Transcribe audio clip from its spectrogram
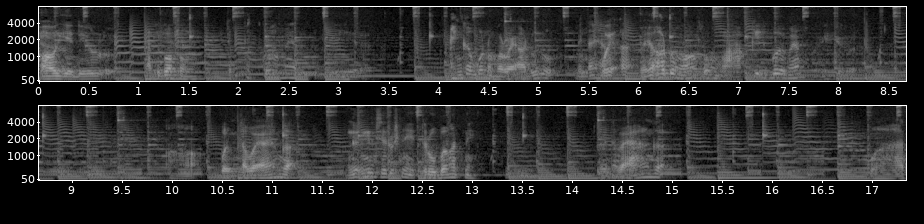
oh dulu. IG dulu. tapi gue langsung cepet gue men. Iya. Eh enggak gue nomor WA dulu. Mintanya WA? WA dong langsung. Laki gue men. Eh, boleh minta WA enggak? Ini, ini serius nih true banget nih WA enggak buat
